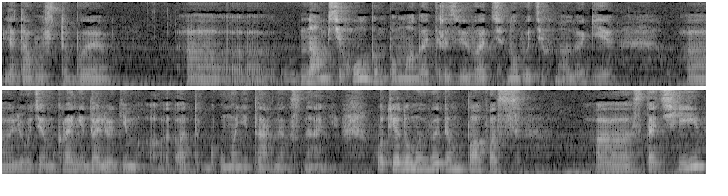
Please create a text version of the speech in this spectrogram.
для того, чтобы э, нам, психологам, помогать развивать новые технологии э, людям, крайне далеким от гуманитарных знаний. Вот я думаю, в этом пафос статьи,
